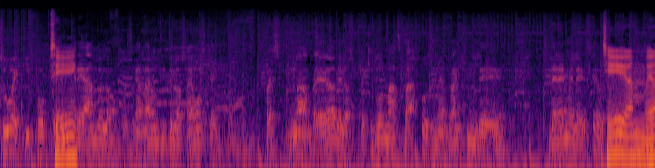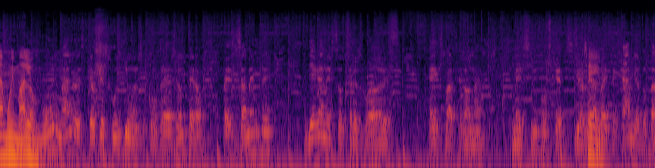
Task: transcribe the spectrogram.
su equipo, Sí. creándolo, pues ganar un título, sabemos que pues no, hombre, era de los equipos más bajos en el ranking de, del MLS. o sea, Sí, era, era muy malo. muy malo, es, creo que es último en su confederación, pero precisamente llegan estos tres jugadores ex Barcelona, Messi, Busquets, Jordi Sí. Y te cambia totalmente.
